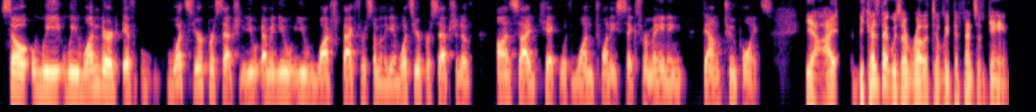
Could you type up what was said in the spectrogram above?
So we we wondered if what's your perception? You I mean you you watched back through some of the game. What's your perception of onside kick with 126 remaining down two points? Yeah, I because that was a relatively defensive game.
